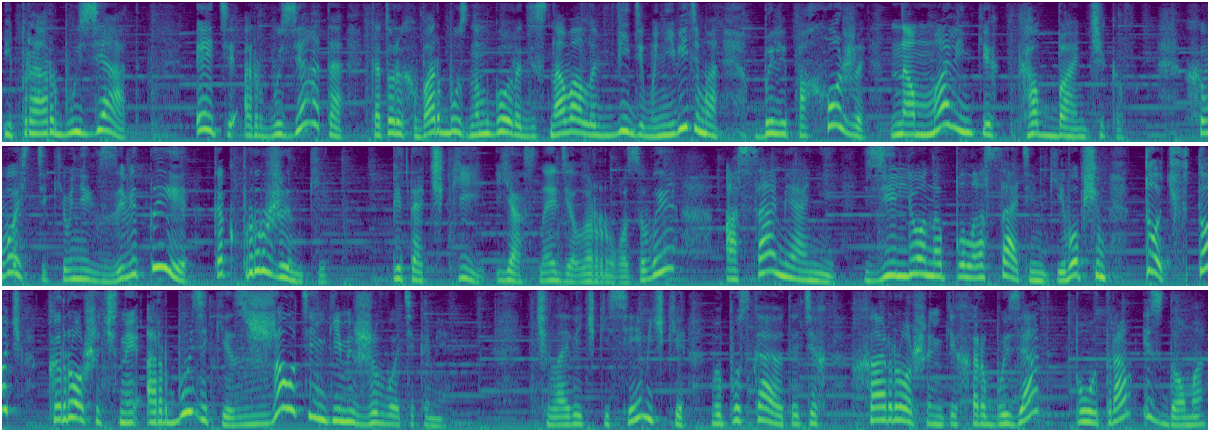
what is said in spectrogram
и про арбузят. Эти арбузята, которых в арбузном городе сновало видимо-невидимо, были похожи на маленьких кабанчиков. Хвостики у них завитые, как пружинки – Пятачки, ясное дело, розовые, а сами они зелено-полосатенькие. В общем, точь-в-точь крошечные арбузики с желтенькими животиками. Человечки-семечки выпускают этих хорошеньких арбузят по утрам из дома.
